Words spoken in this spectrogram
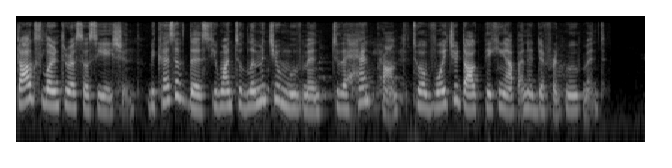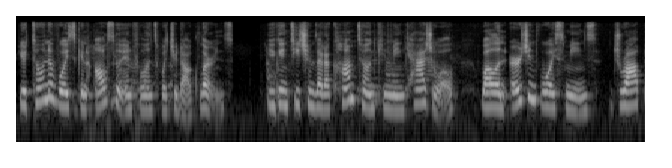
Dogs learn through association. Because of this, you want to limit your movement to the hand prompt to avoid your dog picking up on a different movement. Your tone of voice can also influence what your dog learns. You can teach him that a calm tone can mean casual, while an urgent voice means drop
